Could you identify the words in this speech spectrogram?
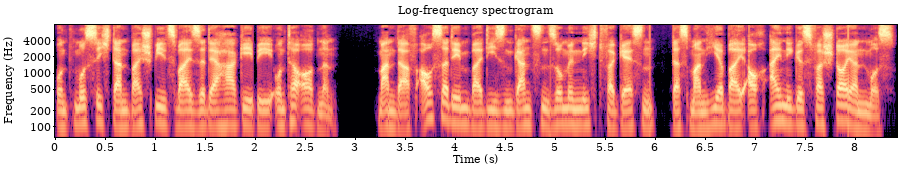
und muss sich dann beispielsweise der HGB unterordnen. Man darf außerdem bei diesen ganzen Summen nicht vergessen, dass man hierbei auch einiges versteuern muss.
